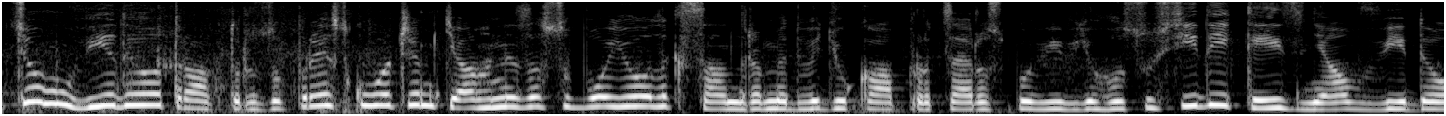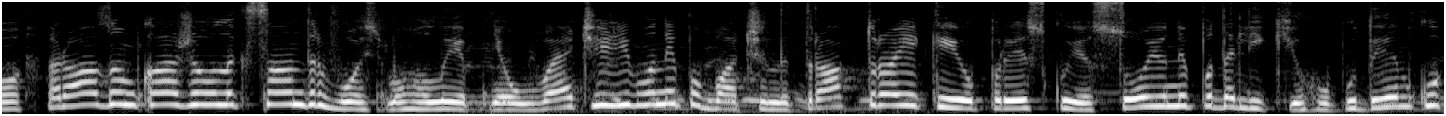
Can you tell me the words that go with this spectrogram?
цьому відео трактор з оприскувачем тягне за собою Олександра Медведюка. Про це розповів його сусід, який зняв відео. Разом, каже Олександр, 8 липня увечері вони побачили трактора, який оприскує сою неподалік його будинку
